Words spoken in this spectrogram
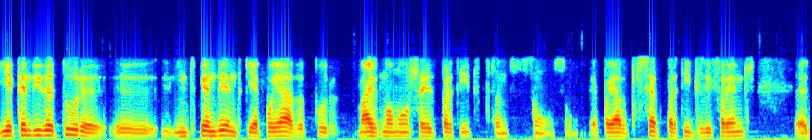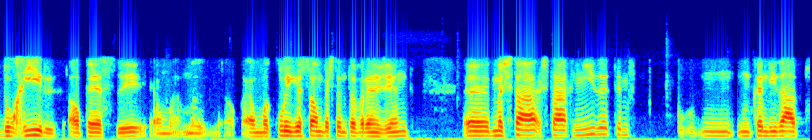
e a candidatura independente, que é apoiada por mais de uma mão cheia de partidos, portanto, são, são, é apoiada por sete partidos diferentes do RIR ao PSD, é uma, uma, é uma coligação bastante abrangente, uh, mas está, está renhida. Temos um, um, candidato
